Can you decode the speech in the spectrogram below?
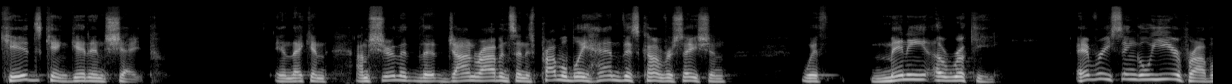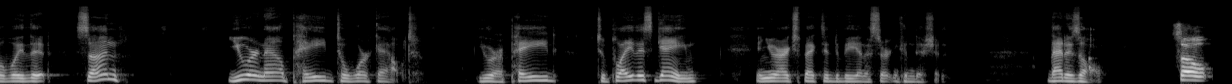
kids can get in shape and they can i'm sure that, that jon robinson has probably had this conversation with many a rookie every single year probably that son you are now paid to work out you are paid to play this game and you are expected to be in a certain condition. That is all. So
